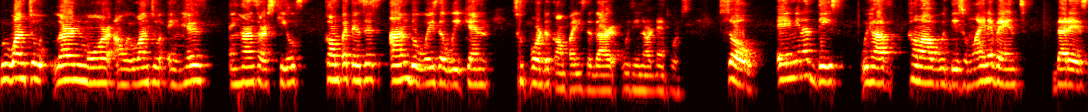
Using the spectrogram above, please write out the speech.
we want to learn more and we want to enhance, enhance our skills, competences, and the ways that we can support the companies that are within our networks. So aiming at this, we have come up with this online event that is,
